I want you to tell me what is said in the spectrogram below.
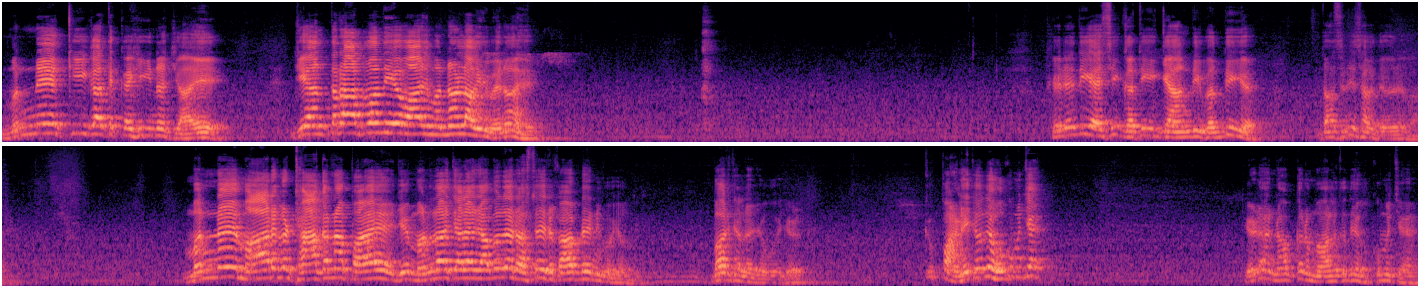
ਮੰਨੇ ਕੀ ਗਤ ਕਹੀ ਨਾ ਜਾਏ। ਜੇ ਅੰਤਰਾਤਮਾ ਦੀ ਆਵਾਜ਼ ਮੰਨਣ ਲੱਗ ਜਵੇ ਨਾ ਇਹ। ਫਿਰ ਇਹਦੀ ਐਸੀ ਗਤੀ, ਗਿਆਨ ਦੀ ਵੱਧਦੀ ਹੈ। ਦੱਸ ਨਹੀਂ ਸਕਦੇ ਉਹਦੇ ਬਾਰੇ। ਮੰਨੇ ਮਾਰਗ ਠਾਕ ਨਾ ਪਾਏ, ਜੇ ਮੰਨਦਾ ਚਲਾ ਜਾਵੇ ਤਾਂ ਰਸਤੇ 'ਚ ਰੁਕਾਵਟੇ ਨਹੀਂ ਕੋਈ ਆਉਂਦੀ। ਬਾਹਰ ਚਲਾ ਜਾਊਗਾ ਜਿਹੜਾ। ਕਿ ਭਾਣੇ ਚ ਉਹਦੇ ਹੁਕਮ 'ਚ ਹੈ? ਜਿਹੜਾ ਨੌਕਰ ਮਾਲਕ ਦੇ ਹੁਕਮ 'ਚ ਹੈ,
